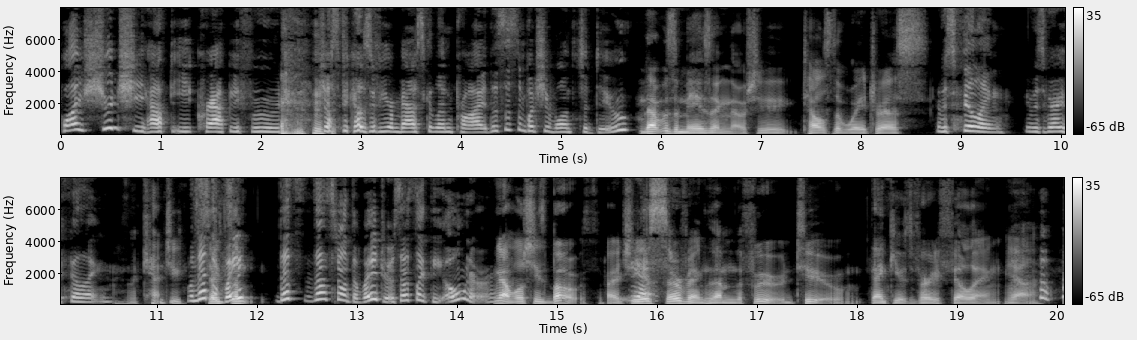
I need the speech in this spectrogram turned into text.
why should she have to eat crappy food just because of your masculine pride? This isn't what she wants to do. that was amazing, though. She tells the waitress, It was filling. It was very filling. "Can't you?" Well, not the wait. some-" That's that's not the waitress. That's like the owner. Yeah, well, she's both, right? She Yeah. is serving them the food too. Thank you. It's very filling. Yeah.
